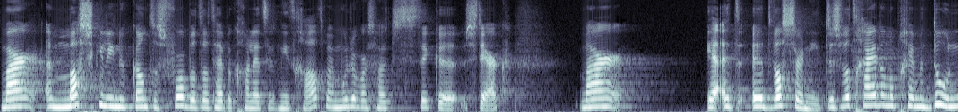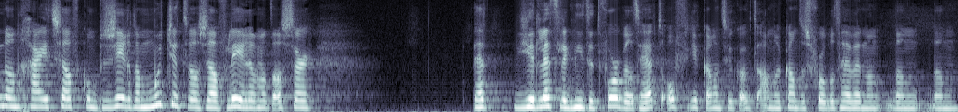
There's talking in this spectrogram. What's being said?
Maar een masculine kant als voorbeeld, dat heb ik gewoon letterlijk niet gehad. Mijn moeder was hartstikke sterk. Maar ja, het, het was er niet. Dus wat ga je dan op een gegeven moment doen? Dan ga je het zelf compenseren. Dan moet je het wel zelf leren. Want als er je letterlijk niet het voorbeeld hebt, of je kan natuurlijk ook de andere kant als voorbeeld hebben, dan, dan, dan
